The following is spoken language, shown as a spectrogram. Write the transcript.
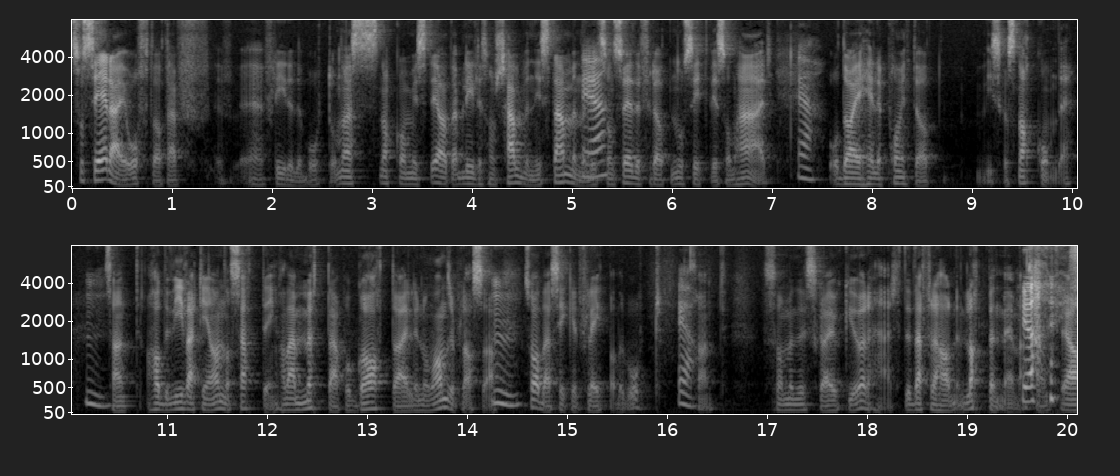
så ser jeg jo ofte at jeg f- flirer det bort. Og når jeg snakka om i sted at jeg blir litt sånn skjelven i stemmen, Ja. sånn, så er det fordi at nå sitter vi sånn her. Ja. Og da er hele pointet at vi skal snakke om det. Mm. Sant? Hadde vi vært i en annen setting, hadde jeg møtt deg på gata eller noen andre plasser, så hadde jeg sikkert fleipa det bort. Mm. Sant? Så, men det skal jeg jo ikke gjøre her. Det er derfor jeg har den lappen med meg. Ja? Ja.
